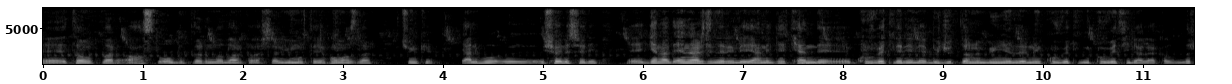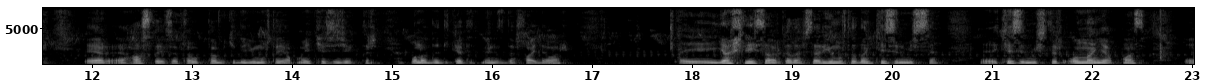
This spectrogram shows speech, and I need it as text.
Ee, tavuklar hasta olduklarında da arkadaşlar yumurta yapamazlar. Çünkü yani bu e, şöyle söyleyeyim e, genelde enerjileriyle yani ke- kendi e, kuvvetleriyle vücutlarının bünyelerinin kuvveti, kuvvetiyle alakalıdır. Eğer e, hastaysa tavuk tabii ki de yumurta yapmayı kesecektir. Ona da dikkat etmenizde fayda var e, yaşlıysa arkadaşlar yumurtadan kesilmişse e, kesilmiştir. Ondan yapmaz. E,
